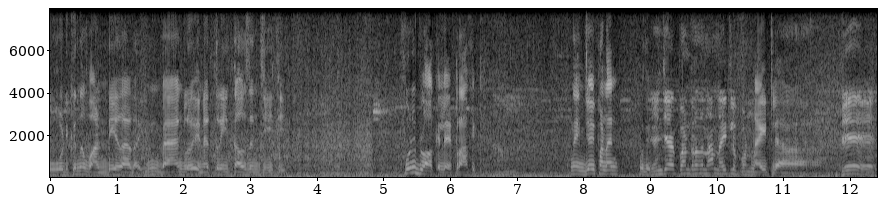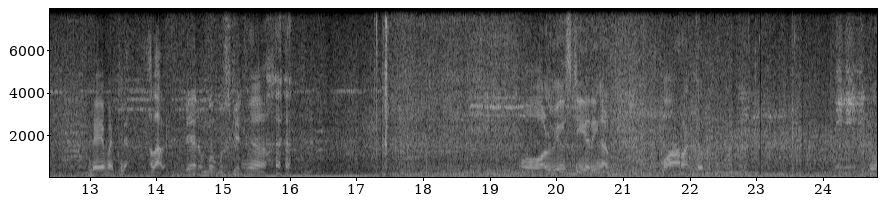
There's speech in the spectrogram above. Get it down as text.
ഓടിക്കുന്ന വണ്ടി ഏതാണ് in Bangalore in three thousand G T ஃபுல் பிளாக் இல்லை டிராஃபிக் என்ஜாய் பண்ணான் புது என்ஜாய் பண்றதுன்னா நைட்ல பண்ணணும் நைட்டில் டே ഡേ പറ്റില്ല അതാണ് டே ரொம்ப முஷ்கில் ഓൾ വീൽ സ്റ്റിയറിംഗ് ആണ് പറക്കും ഓ.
